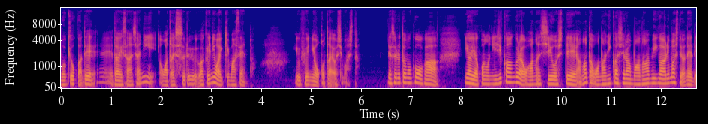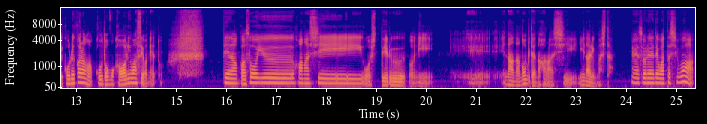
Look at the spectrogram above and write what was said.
無許可で第三者にお渡しするわけにはいきませんというふうにお答えをしました。で、すると向こうが、いやいや、この2時間ぐらいお話をして、あなたも何かしら学びがありましたよね。で、これからの行動も変わりますよね、と。で、なんかそういう話をしてるのに、えー、何なの？みたいな話になりました。えー、それで私は、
